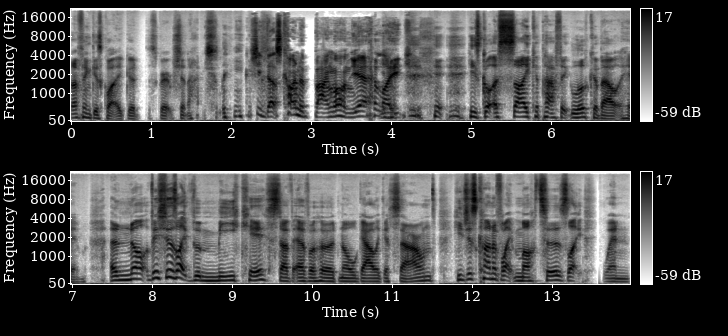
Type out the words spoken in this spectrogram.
I think is quite a good description, actually. Actually, that's kind of bang on. Yeah, like He's got a psychopathic look about him. And not this is like the meekest I've ever heard Noel Gallagher sound. He just kind of like mutters like when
